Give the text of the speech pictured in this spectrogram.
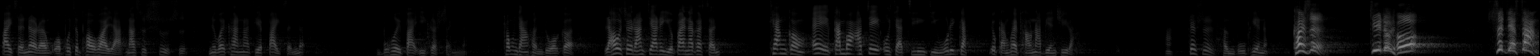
拜神的人，我不是破坏呀，那是事实。你会看那些拜神的，不会拜一个神的，通常很多个。然后虽然家里有拜那个神，天公，哎，干帮阿姐我下金金屋里个，又赶快跑那边去了，啊，这是很不骗的。可是基督徒，世界上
